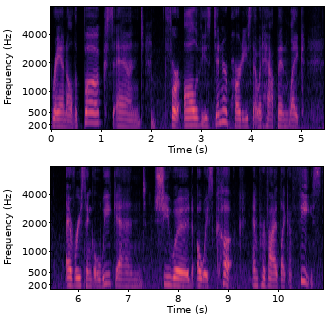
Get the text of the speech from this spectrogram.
ran all the books and for all of these dinner parties that would happen like every single weekend she would always cook and provide like a feast.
